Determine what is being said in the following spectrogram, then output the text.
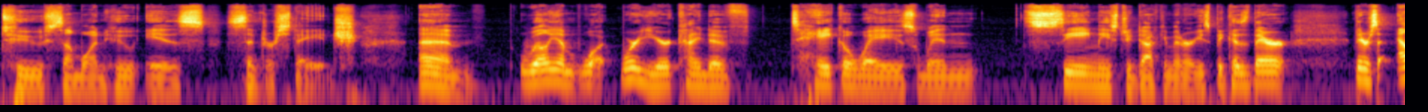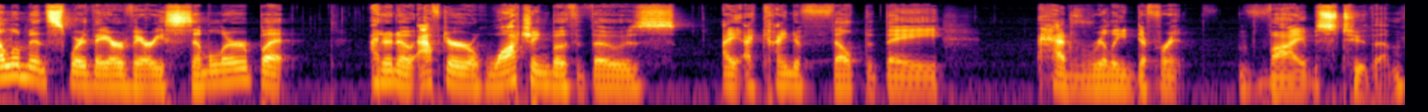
to someone who is center stage. Um, William, what were your kind of takeaways when seeing these two documentaries? Because there, there's elements where they are very similar, but I don't know. After watching both of those, I, I kind of felt that they had really different vibes to them.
